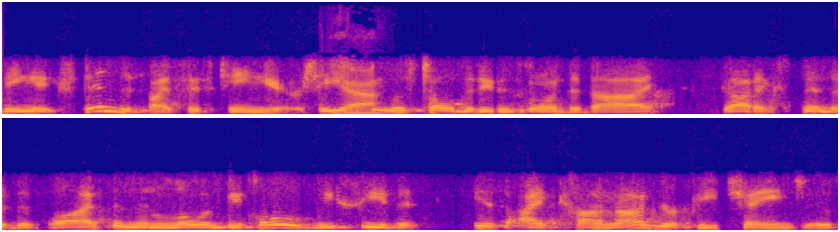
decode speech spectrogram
being extended by 15 years. He, Yeah. he was told that he was going to die. God extended his life, and then lo and behold, we see that his iconography changes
